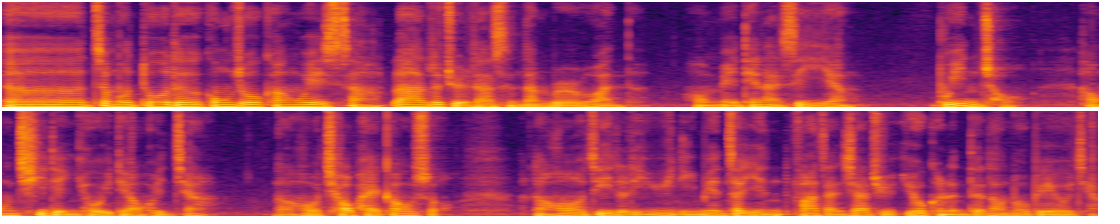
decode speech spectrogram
呃，这么多的工作岗位上，大家都觉得他是 number one 的哦，每天还是一样不应酬，好像七点以后一定要回家，然后桥牌高手，然后自己的领域里面再研发展下去，有可能得到诺贝尔奖。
